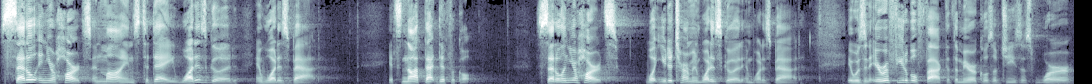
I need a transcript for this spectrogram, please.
settle in your hearts and minds today what is good and what is bad. It's not that difficult. Settle in your hearts what you determine what is good and what is bad. It was an irrefutable fact that the miracles of Jesus were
